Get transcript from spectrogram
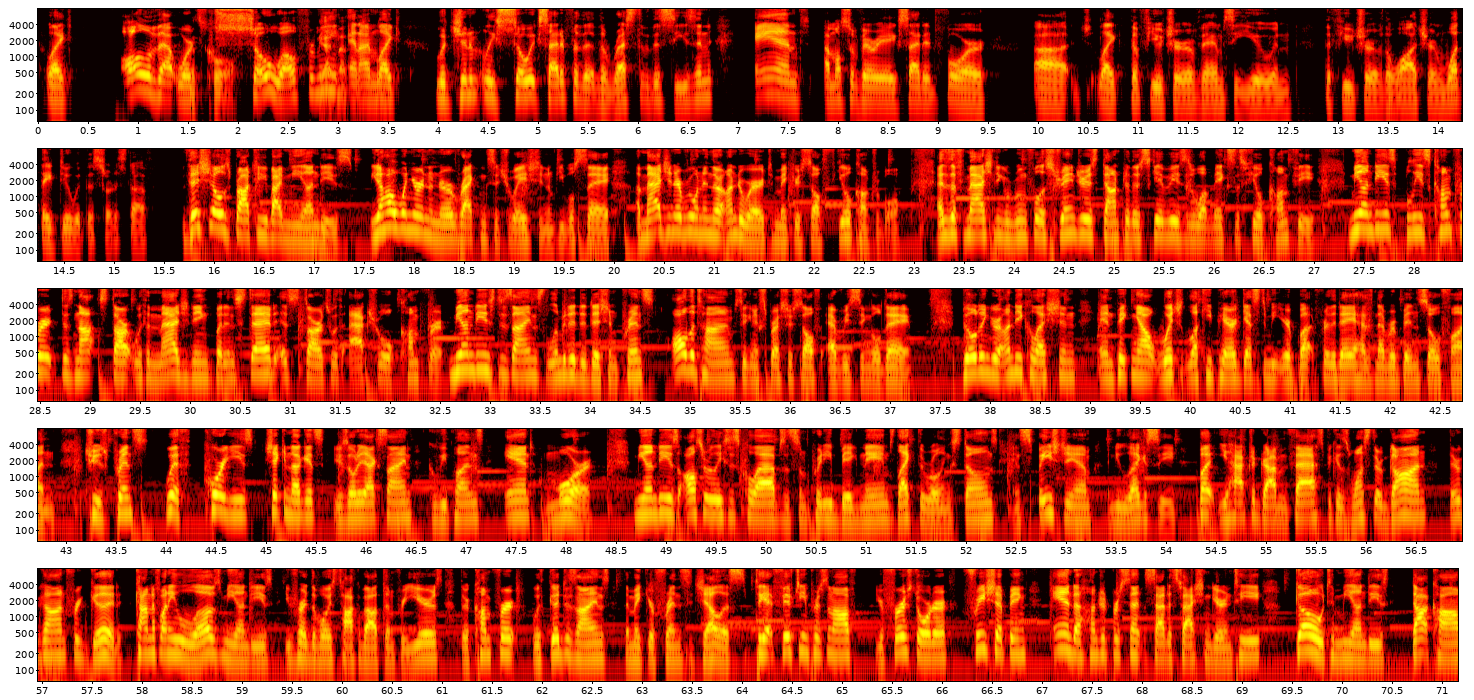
Like all of that works cool. so well for me. Yeah, and I'm cool. like legitimately so excited for the, the rest of this season. And I'm also very excited for uh like the future of the MCU and the future of the Watcher and what they do with this sort of stuff. This show is brought to you by MeUndies. You know how when you're in a nerve-wracking situation and people say, "Imagine everyone in their underwear to make yourself feel comfortable," as if imagining a room full of strangers down to their skivvies is what makes us feel comfy. MeUndies believes comfort does not start with imagining, but instead it starts with actual comfort. MeUndies designs limited edition prints all the time so you can express yourself every single day. Building your undie collection and picking out which lucky pair gets to meet your butt for the day has never been so fun. Choose prints with corgis, chicken nuggets, your zodiac sign, goofy puns, and more. MeUndies also releases collabs with some pretty big names like the Rolling Stones and Space Jam: A New Legacy. But you have to grab them fast because once they're gone, they're gone for good. Kinda Funny loves MeUndies. You've heard the voice talk about them for years. They're comfort with good designs that make your friends jealous. To get 15% off your first order, free shipping, and 100% satisfaction guarantee, go to MeUndies.com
